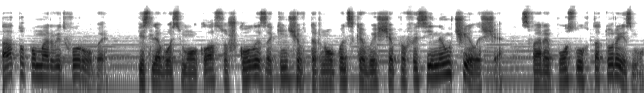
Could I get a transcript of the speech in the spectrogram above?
тато помер від хвороби. Після 8 класу школи закінчив Тернопільське вище професійне училище сфери послуг та туризму,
